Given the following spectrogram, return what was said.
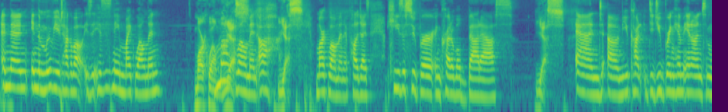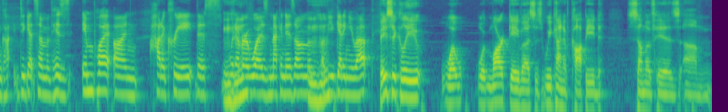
And then in the movie, you talk about is it is his name Mike Wellman? Mark Wellman, Mark yes, Wellman. Oh, yes, Mark Wellman. I apologize. He's a super incredible badass. yes. And um, you kind did you bring him in on some to get some of his input on how to create this Mm-hmm. whatever it was mechanism of, of you getting you up? basically what what Mark gave us is we kind of copied some of his um,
